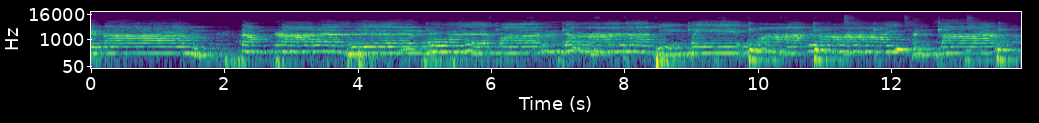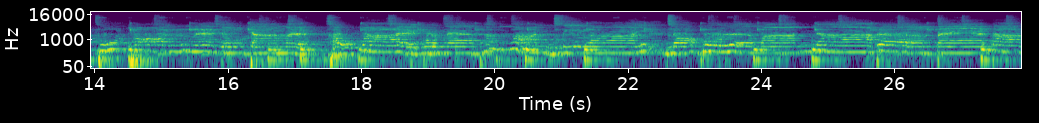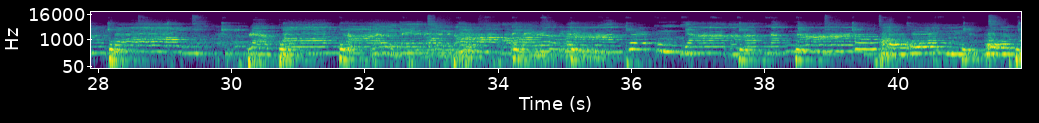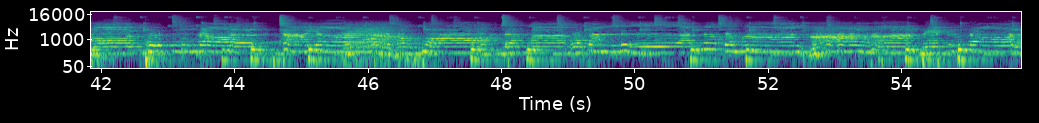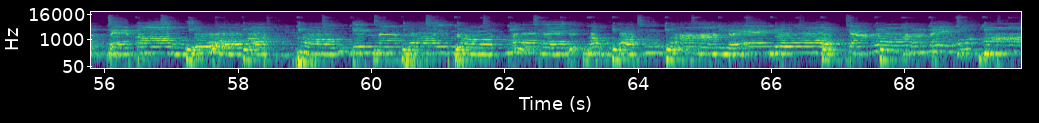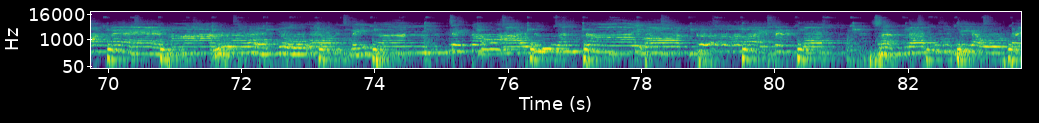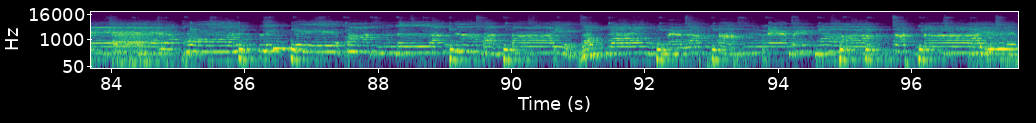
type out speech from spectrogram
ไปตามตำราและถึงผู้มารดาที่มีมากลายท่านสาธุชนจงจำเข้าไปคนแน่ทั้งวันมีลายน้องผู้มารดา ระคองไทยในต้องทรมานทุกอย่างหนักหนาอ้มอ้พรทุกร้อนชายาสมพอดรมาอกันเลือนประมาณอาหารเผ็ดร้อนแม่ต้องสู้อด ของกินนะเคยโปรดแม่ต้องอดกลานเกรงลูกจะร้อนในอุทธรแม่พาลูกอยู่ในคันได้เก้าเดือนปลายก่อนเคยเป็นศพสนุกเที่ยวเตรละครลิเกบ้านเหนือบ้า ลำวองแม่ลำตัดแน่ไม่ว่านัดนาย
